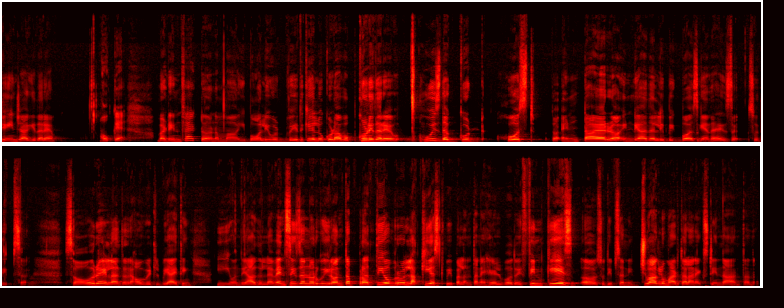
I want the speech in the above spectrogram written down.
ಚೇಂಜ್ ಆಗಿದ್ದಾರೆ. ಓಕೆ ಬಟ್ ಇನ್ಫ್ಯಾಕ್ಟ್ ನಮ್ಮ ಈ ಬಾಲಿವುಡ್ ವೇದಿಕೆಯಲ್ಲೂ ಕೂಡ ಒಪ್ಕೊಂಡಿದ್ದಾರೆ. Who is the good host the entire ಇಂಡಿಯಾದಲ್ಲಿ ಬಿಗ್ ಬಾಸ್ಗೆ ಅಂದರೆ ಇಸ್ ಸುದೀಪ್ ಸರ್ ಸೊ ಅವರೇ ಇಲ್ಲ ಅಂತಂದರೆ how with be I think ಈ ಒಂದು ಯಾವುದು ಲೆವೆನ್ ಸೀಸನ್ವರೆಗೂ ಇರೋಂಥ ಪ್ರತಿಯೊಬ್ಬರು ಲಕ್ಕಿಯೆಸ್ಟ್ ಪೀಪಲ್ ಅಂತಲೇ ಹೇಳ್ಬೋದು. If in case Sudeep sir ನಿಜವಾಗ್ಲೂ ಮಾಡ್ತಲ್ಲ ನೆಕ್ಸ್ಟಿಂದ ಅಂತಂದರೆ.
